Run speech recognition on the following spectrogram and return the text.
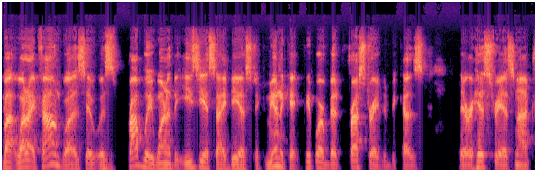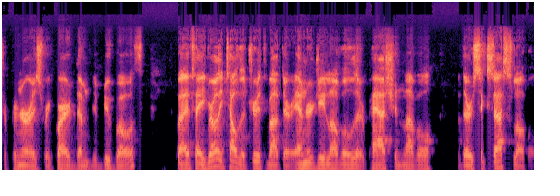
But what I found was it was probably one of the easiest ideas to communicate. People are a bit frustrated because their history as an entrepreneur has required them to do both. But if they really tell the truth about their energy level, their passion level, their success level,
